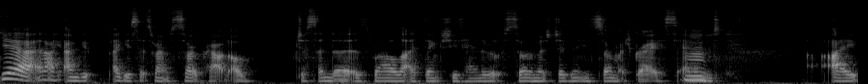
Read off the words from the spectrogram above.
Yeah, and I, I'm, I guess that's why I'm so proud of Jacinda as well. I think she's handled it with so much dignity and so much grace, and I,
